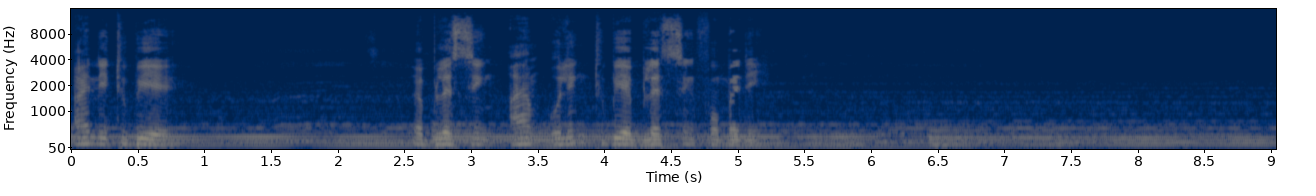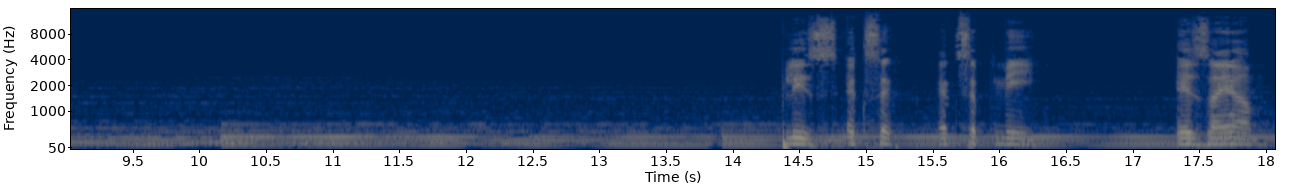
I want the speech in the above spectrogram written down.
I need to be a, a blessing. I am willing to be a blessing for many. Please accept, accept me as I am.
